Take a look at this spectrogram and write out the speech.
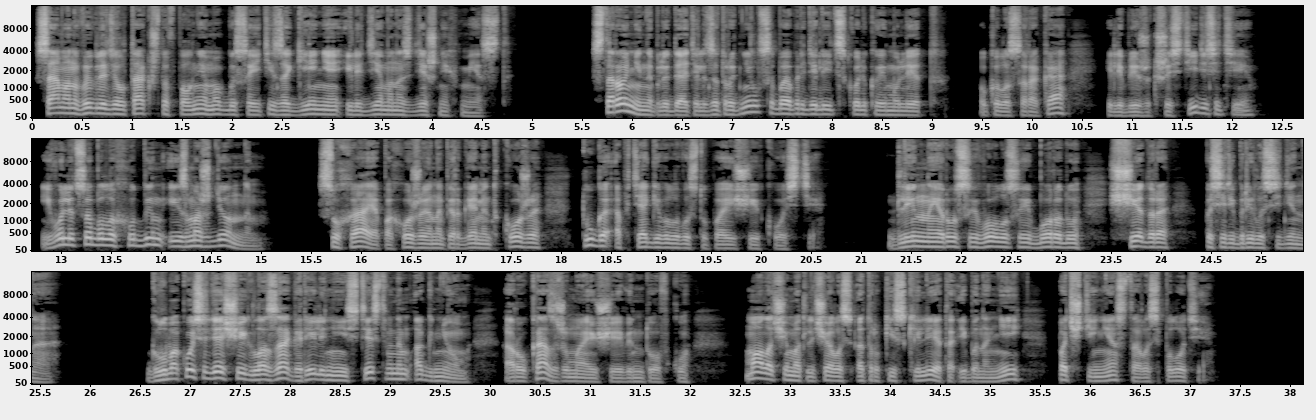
Сам он выглядел так, что вполне мог бы сойти за гения или демона здешних мест. Сторонний наблюдатель затруднился бы определить, сколько ему лет, около сорока или ближе к шестидесяти, его лицо было худым и изможденным. Сухая, похожая на пергамент кожа, туго обтягивала выступающие кости. Длинные русые волосы и бороду щедро посеребрила седина. Глубоко сидящие глаза горели неестественным огнем, а рука, сжимающая винтовку, мало чем отличалась от руки скелета, ибо на ней почти не осталось плоти.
